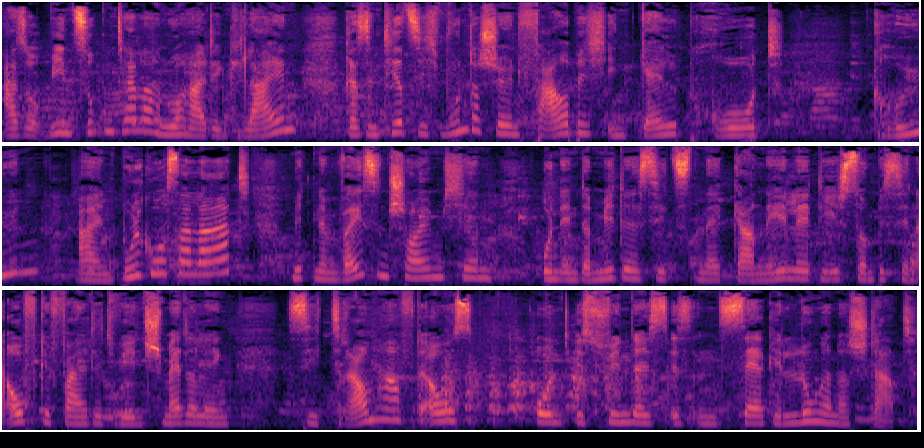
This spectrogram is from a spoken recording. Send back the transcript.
also wie ein Suppenteller, nur halt in klein, präsentiert sich wunderschön farbig in gelb, rot, grün ein Bulgursalat mit einem weißen Schäumchen und in der Mitte sitzt eine Garnele, die ist so ein bisschen aufgefaltet wie ein Schmetterling. Sieht traumhaft aus und ich finde, es ist ein sehr gelungener Start.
